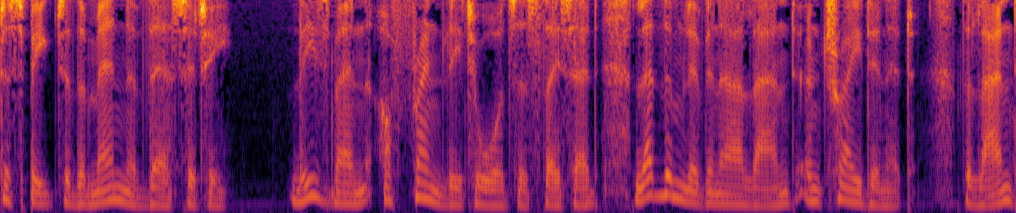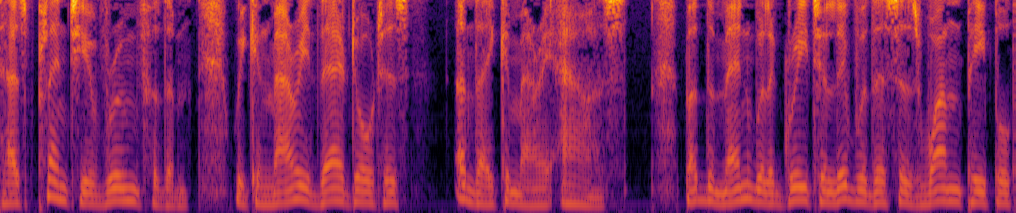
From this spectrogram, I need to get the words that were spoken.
to speak to the men of their city. These men are friendly towards us, they said. Let them live in our land and trade in it. The land has plenty of room for them. We can marry their daughters and they can marry ours. But the men will agree to live with us as one people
